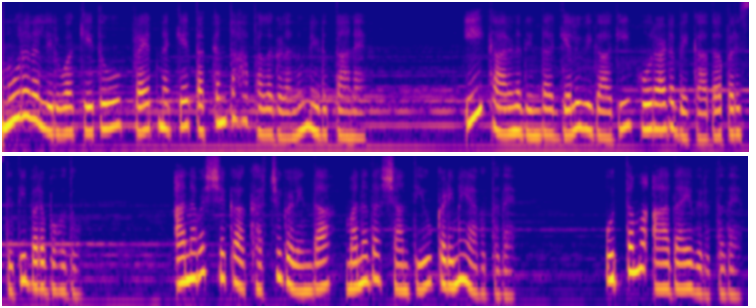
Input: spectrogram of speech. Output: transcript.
ಮೂರರಲ್ಲಿರುವ ಕೇತುವು ಪ್ರಯತ್ನಕ್ಕೆ ತಕ್ಕಂತಹ ಫಲಗಳನ್ನು ನೀಡುತ್ತಾನೆ. ಈ ಕಾರಣದಿಂದ ಗೆಲುವಿಗಾಗಿ ಹೋರಾಡಬೇಕಾದ ಪರಿಸ್ಥಿತಿ ಬರಬಹುದು. ಅನವಶ್ಯಕ ಖರ್ಚುಗಳಿಂದ ಮನದ ಶಾಂತಿಯು ಕಡಿಮೆಯಾಗುತ್ತದೆ. ಉತ್ತಮ ಆದಾಯವಿರುತ್ತದೆ.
